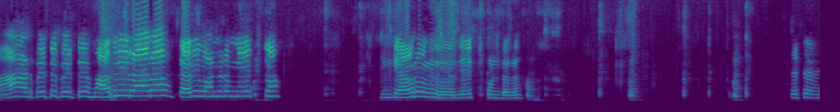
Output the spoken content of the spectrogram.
ఆ, ఆడ పెట్టు పెట్టు. మాదిరి రారా కర్రీ వండడం నేర్చుకో. ఇంకెవరు నేర్చుకుంటారు? పెట్టావి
